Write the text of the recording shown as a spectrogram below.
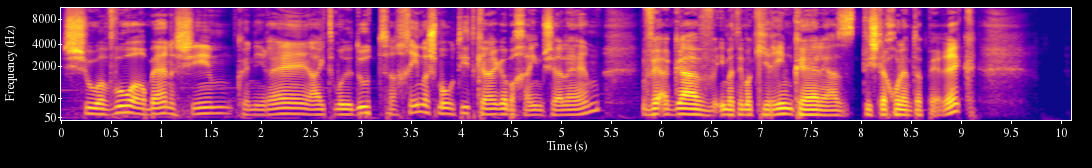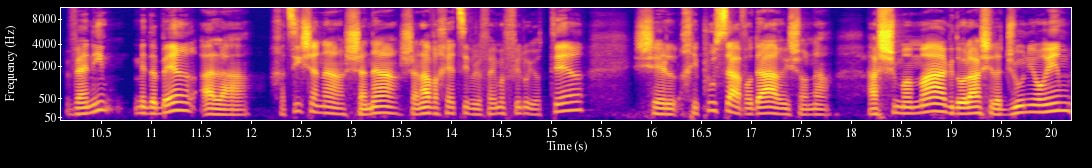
שהוא עבור הרבה אנשים כנראה ההתמודדות הכי משמעותית כרגע בחיים שלהם. ואגב, אם אתם מכירים כאלה אז תשלחו להם את הפרק. ואני מדבר על החצי שנה, שנה, שנה וחצי ולפעמים אפילו יותר, של חיפוש העבודה הראשונה. השממה הגדולה של הג'וניורים,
